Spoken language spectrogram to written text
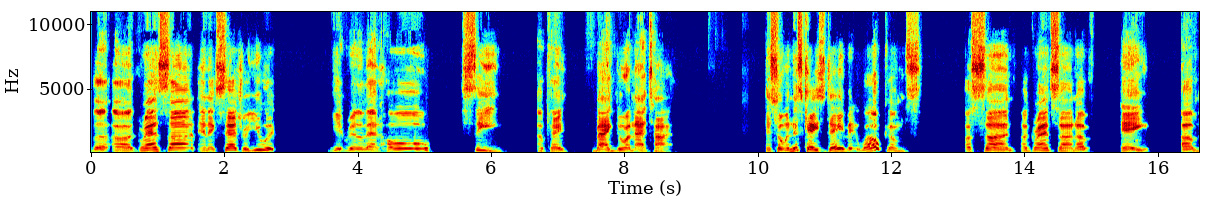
the uh grandson and etc you would get rid of that whole seed okay back during that time and so in this case, David welcomes a son, a grandson of a of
